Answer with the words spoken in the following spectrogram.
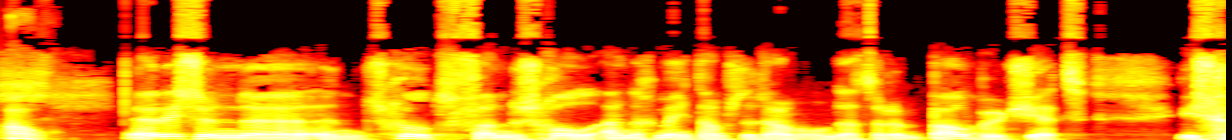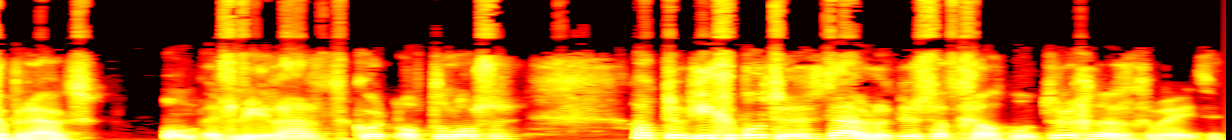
Oh. Er is een, een schuld van de school aan de gemeente Amsterdam, omdat er een bouwbudget is gebruikt om het lerarentekort op te lossen. Had natuurlijk die gemoeten, duidelijk, dus dat geld moet terug naar de gemeente.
